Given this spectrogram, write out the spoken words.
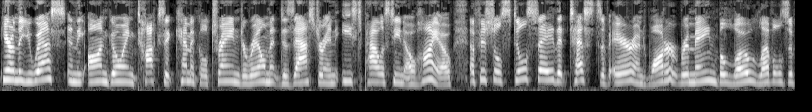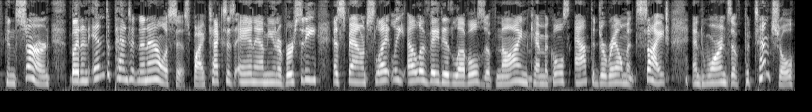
Here in the U.S., in the ongoing toxic chemical train derailment disaster in East Palestine, Ohio, officials still say that tests of air and water remain below levels of concern, but an independent analysis by Texas A&M University has found slightly elevated levels of nine chemicals at the derailment site and warns of potential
